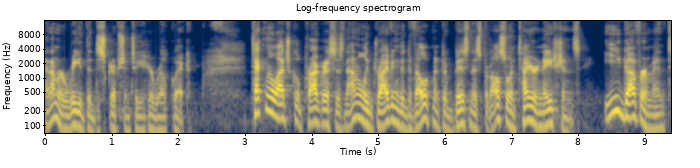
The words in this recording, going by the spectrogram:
and I'm going to read the description to you here real quick. Technological progress is not only driving the development of business, but also entire nations. E government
